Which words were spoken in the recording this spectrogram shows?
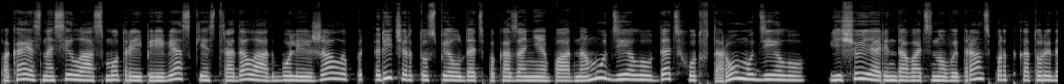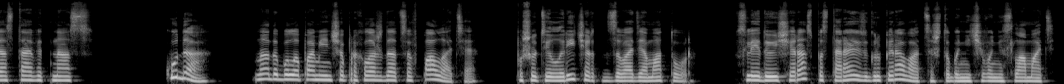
Пока я сносила осмотры и перевязки, страдала от боли и жалоб, Ричард успел дать показания по одному делу, дать ход второму делу, еще и арендовать новый транспорт, который доставит нас... «Куда?» «Надо было поменьше прохлаждаться в палате», – пошутил Ричард, заводя мотор. В следующий раз постараюсь группироваться, чтобы ничего не сломать.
